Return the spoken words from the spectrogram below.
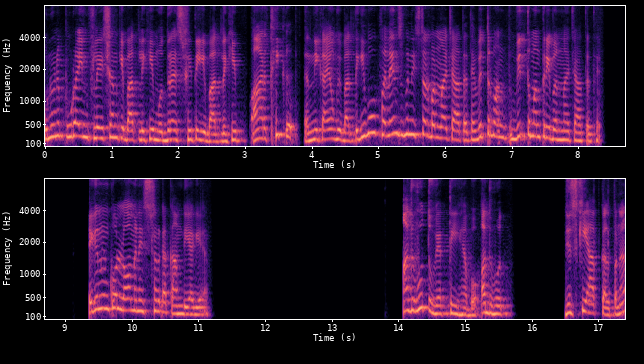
उन्होंने पूरा इन्फ्लेशन की बात लिखी मुद्रा स्फीति की बात लिखी, आर्थिक निकायों की बात लिखी। वो फाइनेंस मिनिस्टर बनना चाहते थे, वित्त वित्त मंत्री बनना चाहते थे। लेकिन उनको लॉ मिनिस्टर का काम दिया गया। अद्भुत व्यक्ति हैं वो, अद्भुत, जिसकी आप कल्पना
